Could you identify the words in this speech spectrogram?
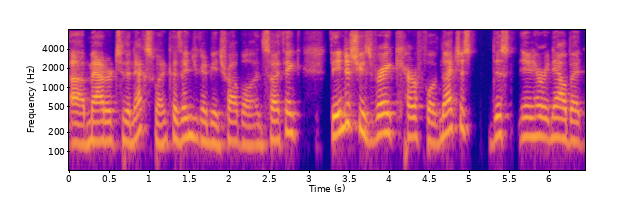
uh, matter to the next one, because then you're going to be in trouble. And so I think the industry is very careful, of not just this in here right now, but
